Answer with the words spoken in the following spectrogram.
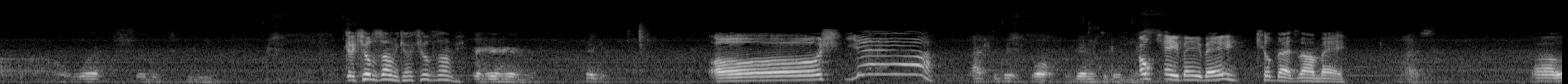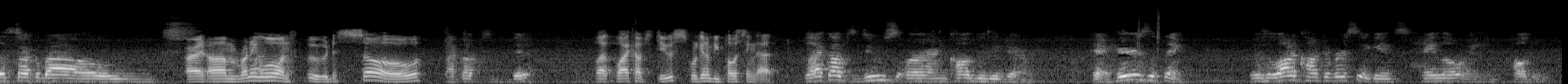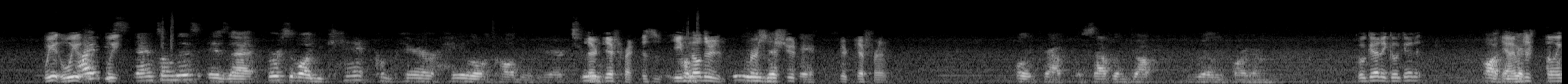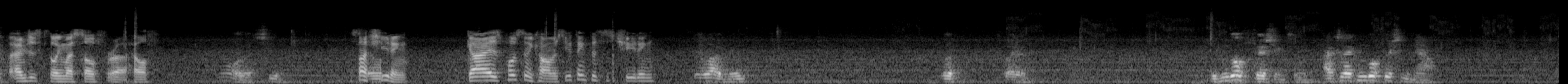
what should it be? Gotta kill the zombie. Gotta kill the zombie. Here, here, here. here. Take it. Oh sh- yeah. Activate. Well, we're getting to business. Okay, baby. Killed that zombie. Nice. Uh, let's talk about. All right. Um, running low on food. So Back up to dip. Bla- Black Ops Deuce. We're gonna be posting that. Black Ops Deuce or and Call of Duty in general. Okay, here's the thing. There's a lot of controversy against Halo and Call of Duty. We we My we. stance on this is that first of all, you can't compare Halo and Call of Duty. They're two. They're different. This is, even though they're completely person different shooters, games. they're different. Holy crap! The sapling dropped really far down. Go get it. Go get it. Oh, Yeah, I'm just killing. I'm just killing myself for uh, health. Oh, that's cheating. It's not So- cheating. Guys, post in the comments. Do you think this is cheating? Stay alive, dude. Look, spider. We can go fishing soon. Actually, I can go fishing now.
